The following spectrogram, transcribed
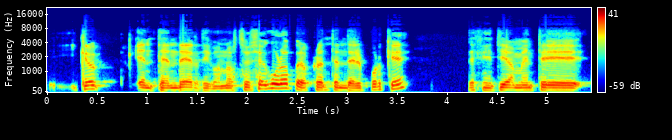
y creo entender, digo, no estoy seguro, pero creo entender el por qué. Definitivamente,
